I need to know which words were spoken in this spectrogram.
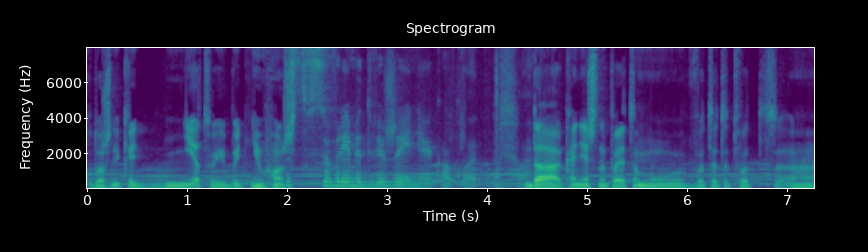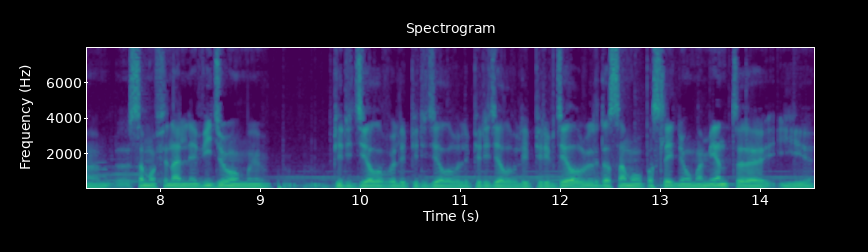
художника нету и быть не может. То есть все время движение какое-то такое. Да, конечно, поэтому вот этот вот э, само финальное видео мы переделывали, переделывали, переделывали, переделывали до самого последнего момента. И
